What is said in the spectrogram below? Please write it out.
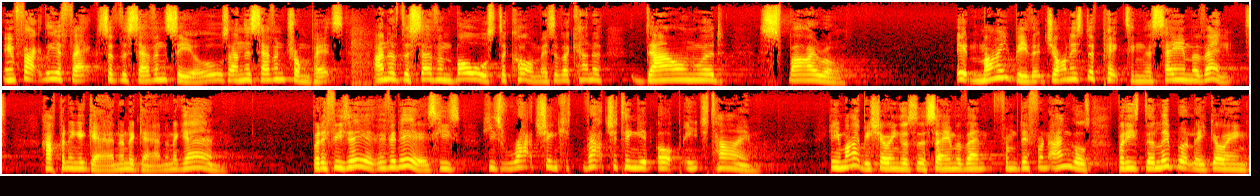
In fact, the effects of the seven seals and the seven trumpets and of the seven bowls to come is of a kind of downward spiral. It might be that John is depicting the same event happening again and again and again. But if, he's, if it is, he's, he's ratcheting, ratcheting it up each time. He might be showing us the same event from different angles, but he's deliberately going,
